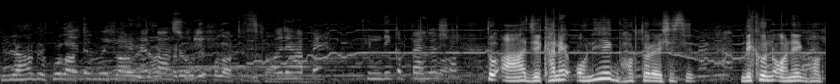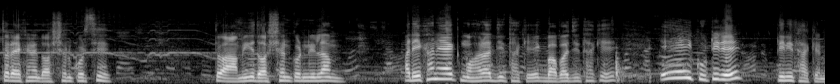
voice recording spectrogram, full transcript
फिर यहाँ देखो लाठी निशान है जहाँ खड़े हो देखो लाठी निशान और यहाँ पे हिंदी का पहला शब्द তো আজ এখানে অনেক ভক্তরা এসেছে দেখুন, অনেক ভক্তরা এখানে দর্শন করছে। তো আমিও দর্শন করে নিলাম। আর এখানে এক মহারাজজি থাকে, এক বাবাজি থাকে। এই কুটিরে তিনি থাকেন।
